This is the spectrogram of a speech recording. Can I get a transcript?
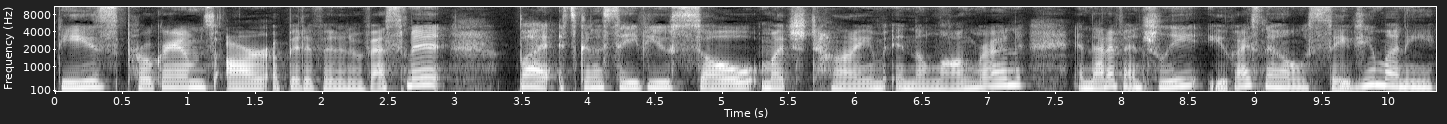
These programs are a bit of an investment, but it's going to save you so much time in the long run. And that eventually, you guys know, saves you money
